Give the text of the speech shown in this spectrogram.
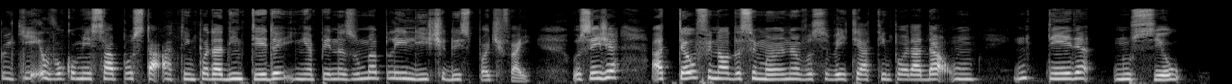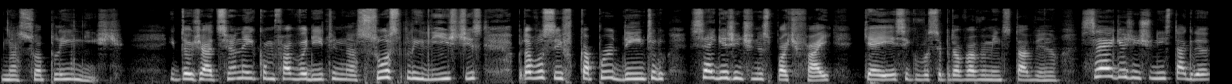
Porque eu vou começar a postar a temporada inteira em apenas uma playlist do Spotify. Ou seja, até o final da semana você vai ter a temporada 1 inteira no seu na sua playlist. Então já adicionei como favorito nas suas playlists para você ficar por dentro. Segue a gente no Spotify, que é esse que você provavelmente está vendo. Segue a gente no Instagram,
